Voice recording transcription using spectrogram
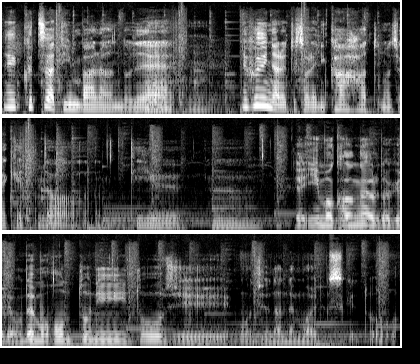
で。靴はティンバーランドで,、ろでで冬になるとそれにカーハットのジャケットっていう、うん、今考えるだけでもでも本当に当時もう十何年前ですけど、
